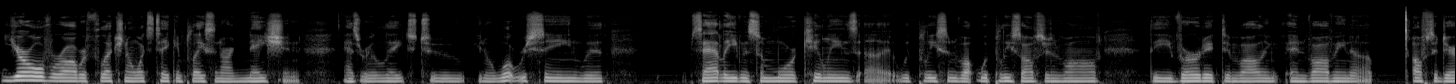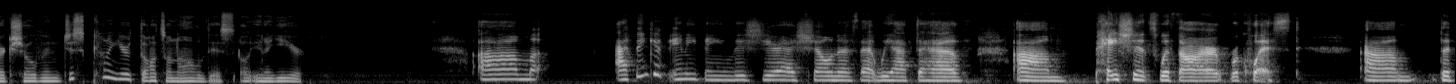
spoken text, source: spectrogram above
your overall reflection on what's taking place in our nation as it relates to you know what we're seeing with sadly even some more killings uh, with police involved with police officers involved. The verdict involving involving uh, Officer Derek Chauvin. Just kind of your thoughts on all of this uh, in a year. Um, I think if anything, this year has shown us that we have to have um, patience with our request. Um, the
